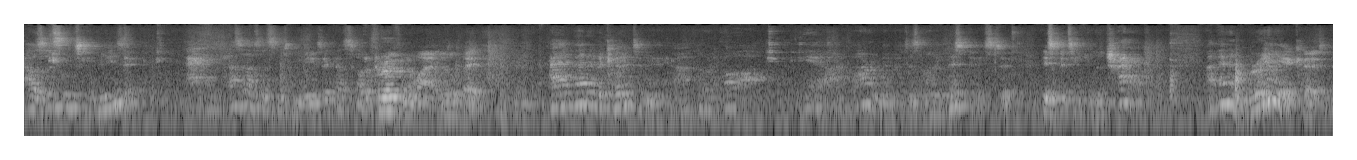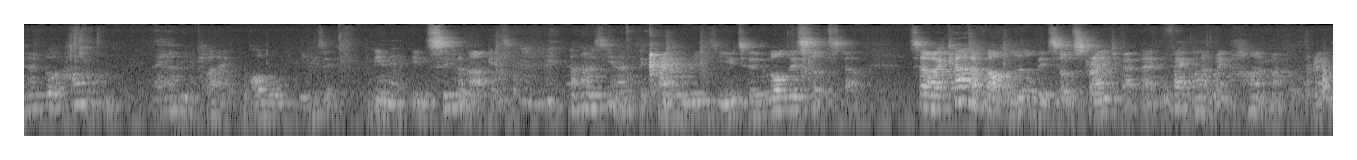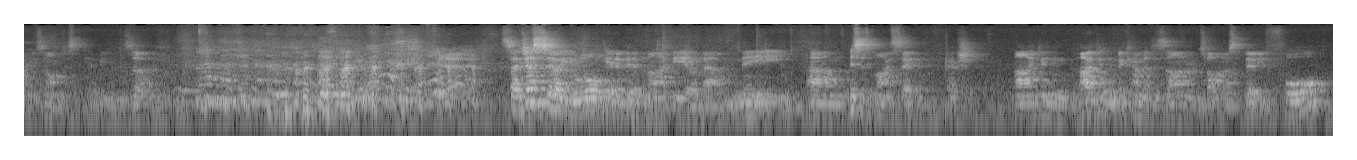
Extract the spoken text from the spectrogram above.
I was listening to music. And as I was listening to music, I was sort of grooving away a little bit. And then it occurred to me, I thought, oh, yeah, I remember designing this piece to this particular track. And then it really occurred to me, I thought, hold on, they only play old music in, in supermarkets. And I was, you know, the Cranberries, U2, all this sort of stuff. So I kind of felt a little bit sort of strange about that. In fact, when I went home, I put the Cranberries on just to get me in the zone. So just so you all get a bit of an idea about me, um, this is my second profession. I didn't, I didn't become a designer until I was 34.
